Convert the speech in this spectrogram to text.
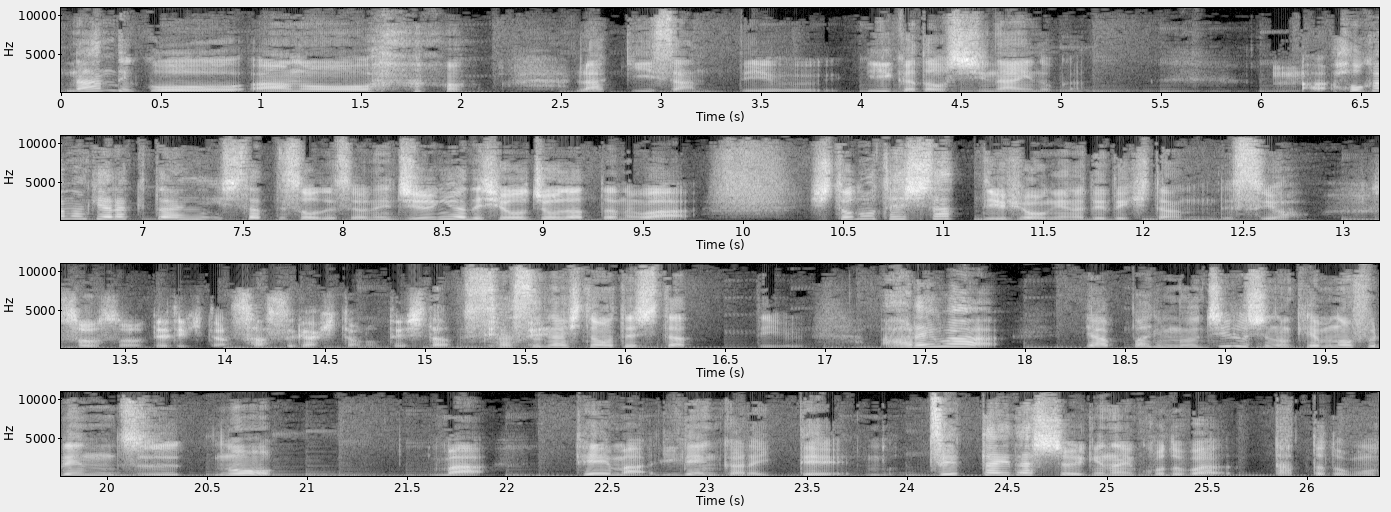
なんでこう、あのーラッキーさんっていう言い方をしないのか。あ他のキャラクターにしたってそうですよね。12話で象徴だったのは、人の手下っていう表現が出てきたんですよ。そうそう、出てきた。さすが人の手下ってね、さすが人の手下っていう。あれは、やっぱり無印の獣フレンズの、まあ、テーマ、理念から言って、絶対出しちゃいけない言葉だったと思う。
